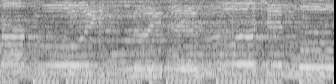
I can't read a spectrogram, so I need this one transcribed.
xa xôi, lời thề hứa trên môi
